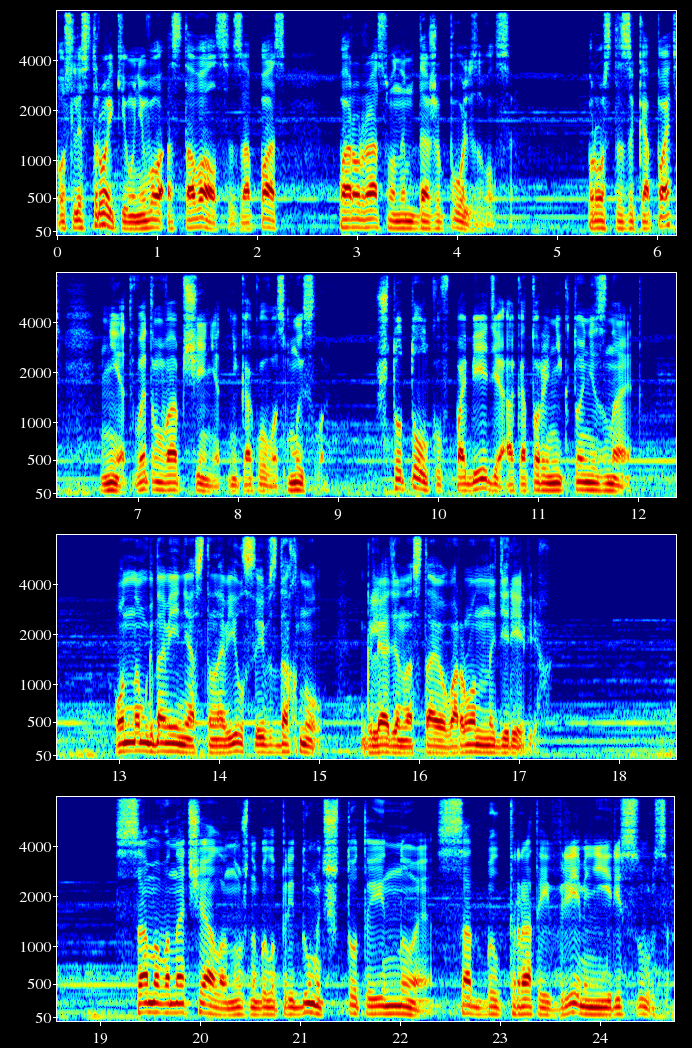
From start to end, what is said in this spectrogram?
После стройки у него оставался запас, пару раз он им даже пользовался – Просто закопать? Нет, в этом вообще нет никакого смысла. Что толку в победе, о которой никто не знает? Он на мгновение остановился и вздохнул, глядя на стаю ворон на деревьях. С самого начала нужно было придумать что-то иное. Сад был тратой времени и ресурсов.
